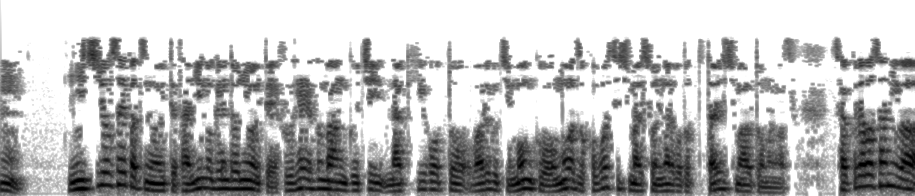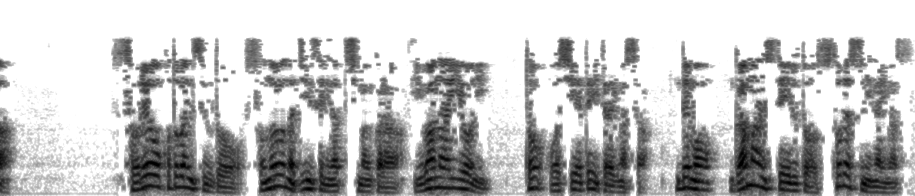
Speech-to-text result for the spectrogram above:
うん。日常生活において他人の言動において不平不満、愚痴、泣き言、悪口、文句を思わずこぼしてしまいそうになることって誰しもあると思います。桜庭さんには、それを言葉にすると、そのような人生になってしまうから言わないようにと教えていただきました。でも、我慢しているとストレスになります。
